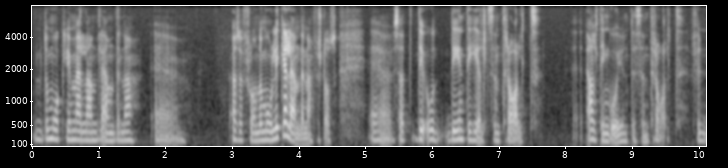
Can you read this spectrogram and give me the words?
de åker ju mellan länderna. Eh, alltså från de olika länderna förstås. Eh, så att det, det är inte helt centralt. Allting går ju inte centralt. För,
